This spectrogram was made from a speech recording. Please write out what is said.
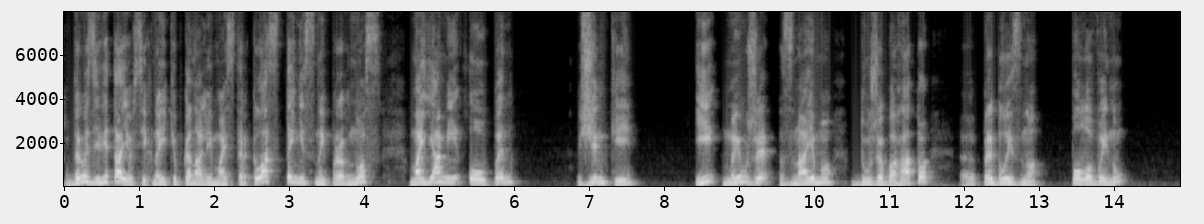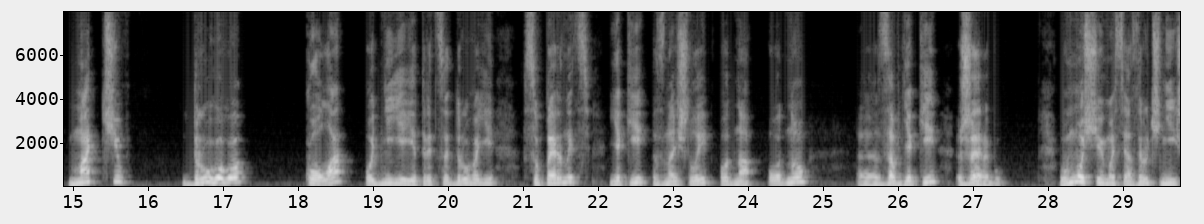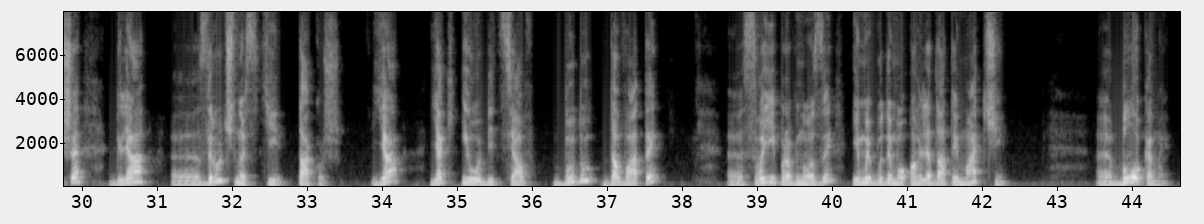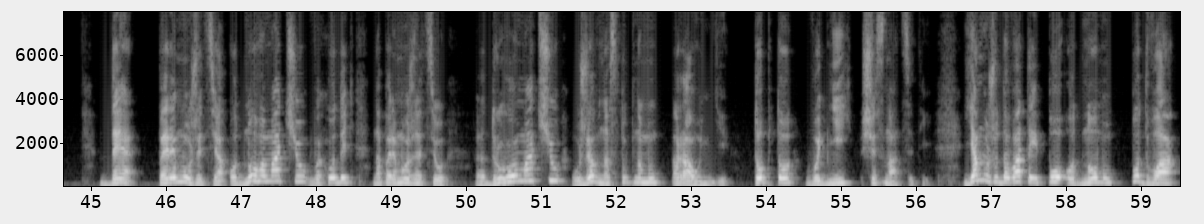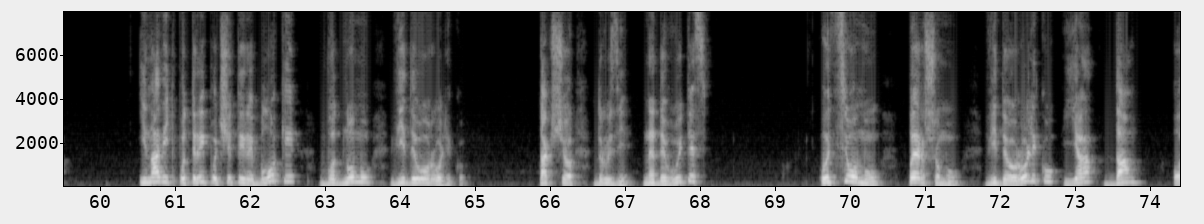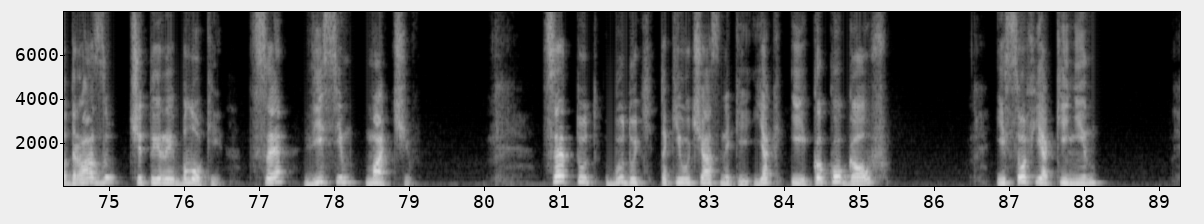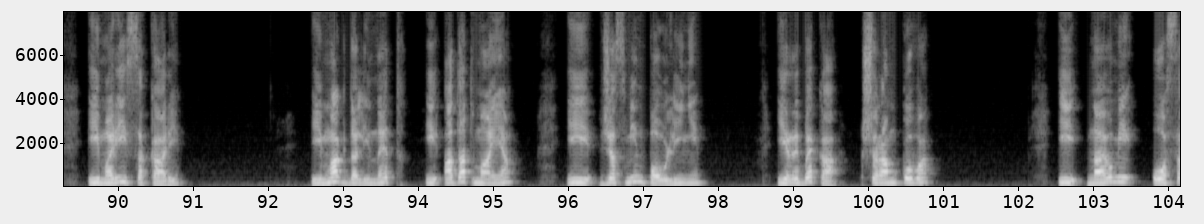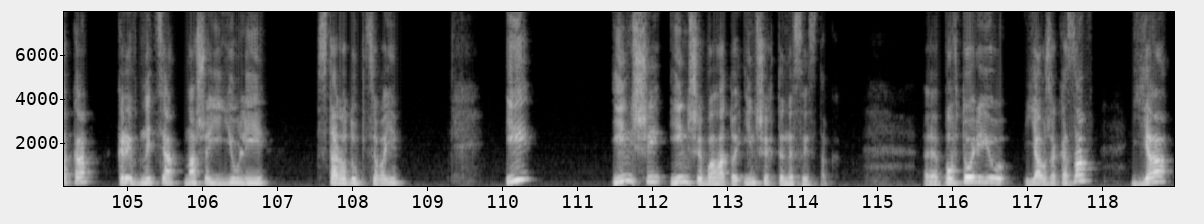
Друзі, вітаю всіх на YouTube каналі Майстер-клас. Тенісний прогноз Miami Open. Жінки. І ми вже знаємо дуже багато, е, приблизно половину матчів другого кола однієї 32-ї суперниць, які знайшли одна одну е, завдяки жеребу вмощуємося зручніше. Для е, зручності також я, як і обіцяв, буду давати е, свої прогнози, і ми будемо оглядати матчі е, блоками, де переможеця одного матчу виходить на переможецю е, другого матчу уже в наступному раунді. Тобто в одній 16. Я можу давати по одному, по два, і навіть по три, по чотири блоки в одному відеоролику. Так що, друзі, не дивуйтесь. У цьому першому відеоролику я дам одразу 4 блоки. Це 8 матчів. Це тут будуть такі учасники, як і Коко Гауф, і Софія Кінін, і Марій Сакарі, і Магда Лінет, і Адат Майя, і Джасмін Пауліні, і Ребека Шрамкова, і Наомі Осака, кривдниця нашої Юлії Стародубцевої. І інші, інші багато інших тенісисток. Е, повторюю, я вже казав, я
